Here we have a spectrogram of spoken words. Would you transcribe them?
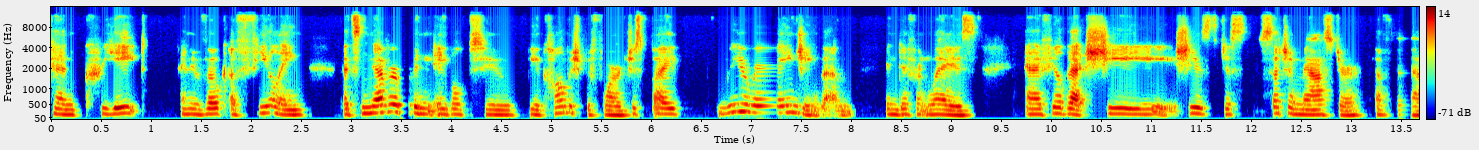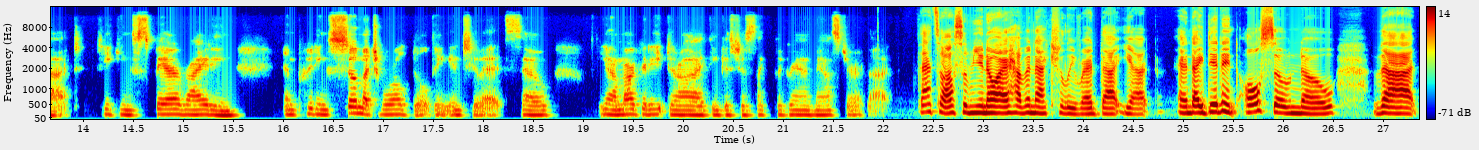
can create and evoke a feeling that's never been able to be accomplished before just by rearranging them in different ways. And I feel that she she is just such a master of that, taking spare writing and putting so much world building into it. So yeah, Marguerite Duras, I think, is just like the grand master of that. That's awesome. You know, I haven't actually read that yet. And I didn't also know that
